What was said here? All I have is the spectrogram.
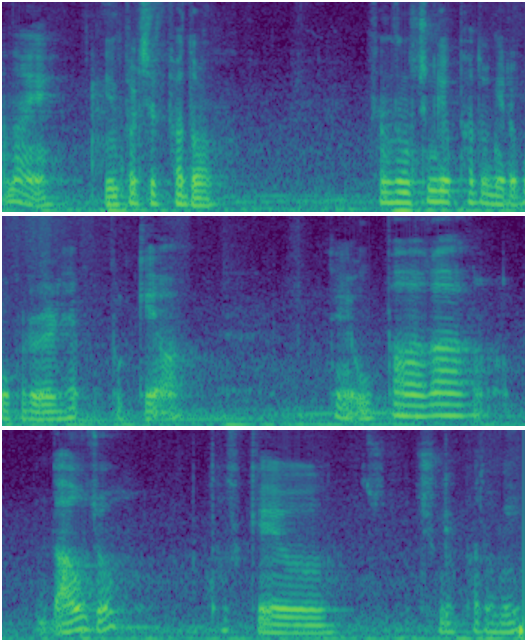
하나의 임펄시브 파동 상승 충격 파동이라고 고려를 해볼게요. 네, 오파가 나오죠. 다섯 개의 충격 파동이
